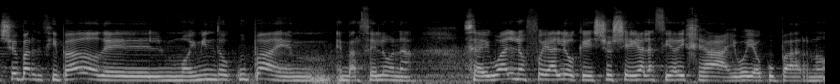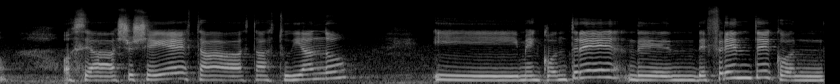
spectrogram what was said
Yo he participado del movimiento Ocupa en, en, Barcelona. O sea, igual no fue algo que yo llegué a la ciudad y dije, ay, voy a ocupar, ¿no? O sea, yo llegué, estaba, estaba estudiando y me encontré de, frente con,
